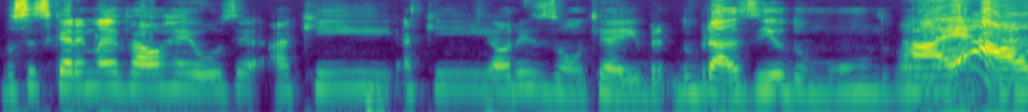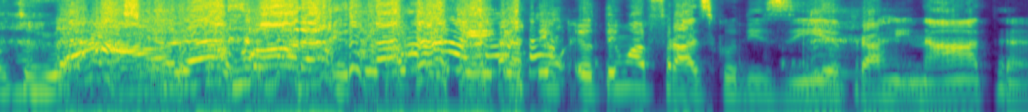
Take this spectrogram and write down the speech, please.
Vocês querem levar o Reuse aqui, aqui horizonte aí, do Brasil, do mundo? Vamos Ah, lá. é alto, viu? É alto. Eu tenho, eu- eu tenho- eu tenho uma frase que eu dizia pra Renata,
